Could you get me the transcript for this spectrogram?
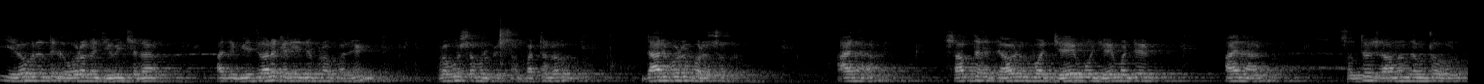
ఈ- ఈ లోకనంతా గౌరవంగా జీవించినా అది మీ ద్వారా కలిగింది పని ప్రభు సమర్పిస్తాం. బట్టలు దాని కూడా పరుస్తారు ఆయన సాంతక దేవుడి జయము జయం అంటే ఆయన సంతోష ఆనందంతో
